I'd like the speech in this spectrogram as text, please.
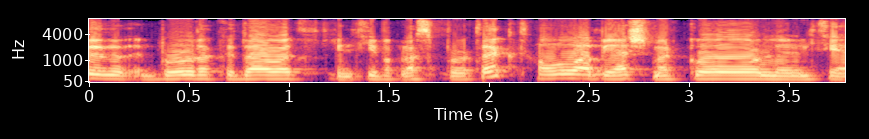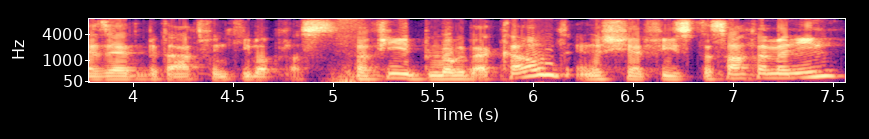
ال product دوت فينتيبا plus protect هو بيشمل كل الامتيازات بتاعت فينتيبا plus ففي blocked account initial fees 89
